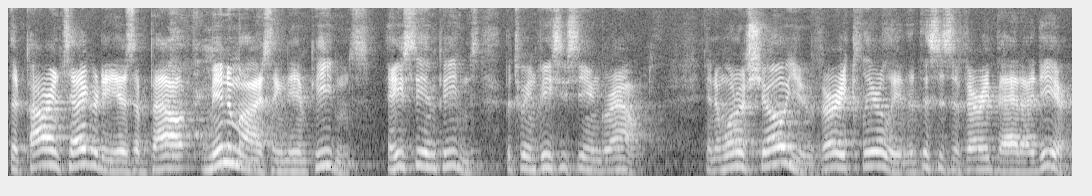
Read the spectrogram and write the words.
that power integrity is about minimizing the impedance, AC impedance, between VCC and ground. And I want to show you very clearly that this is a very bad idea.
